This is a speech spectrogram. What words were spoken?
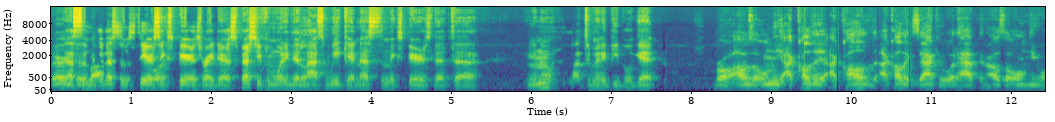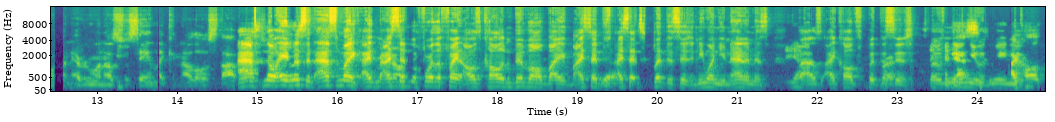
very That's good. some boxer. that's some serious experience right there, especially from what he did last weekend. That's some experience that uh you Mhm. know not too many people get. bro. I was the only. I called it. I called. I called exactly what happened. I was the only one. Everyone else was saying like Canelo stop. Ask no, hey, listen, ask Mike. I, I said before the fight, I was calling Bivol by I said Yeah. I said split decision. He won unanimous, but Yeah. I was I called split Right. decision. So it was me Yeah, and you. It was me and I called.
